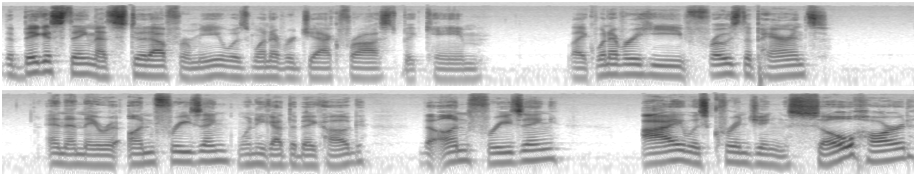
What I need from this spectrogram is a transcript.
the biggest thing that stood out for me was whenever Jack Frost became, like, whenever he froze the parents, and then they were unfreezing when he got the big hug. The unfreezing, I was cringing so hard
